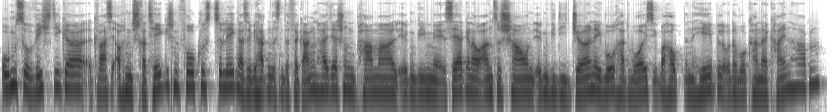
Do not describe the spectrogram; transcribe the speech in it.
umso wichtiger, quasi auch einen strategischen Fokus zu legen. Also wir hatten das in der Vergangenheit ja schon ein paar Mal irgendwie mir sehr genau anzuschauen, irgendwie die Journey, wo hat Voice überhaupt einen Hebel oder wo kann er keinen haben?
